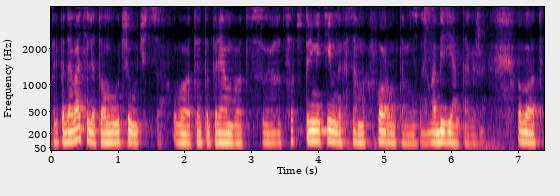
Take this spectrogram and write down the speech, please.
преподавателя, то он лучше учится. Вот, это прям вот с, с примитивных самых форм, там, не знаю, обезьян также. Вот.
